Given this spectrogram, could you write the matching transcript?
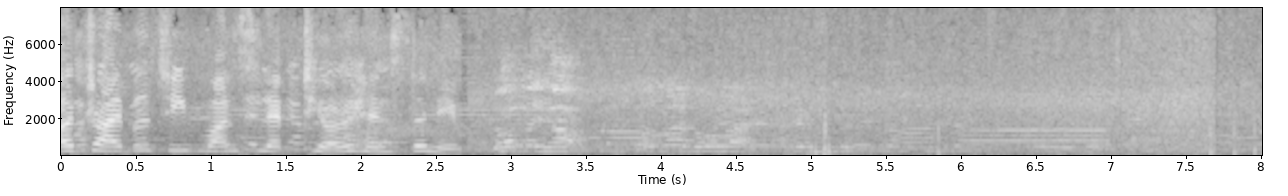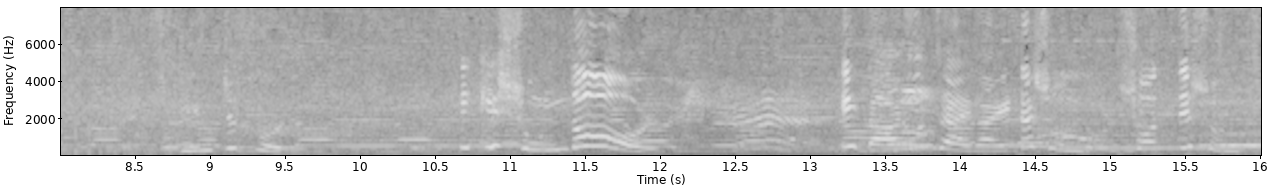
a tribal chief once slept here, hence the name. বিউটিফুল এ কি সুন্দর এই দারুণ জায়গা এটা সুন্দর সত্যি সুন্দর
